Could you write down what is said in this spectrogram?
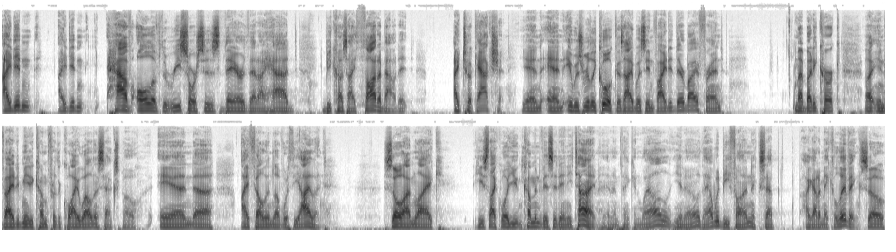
I didn't I didn't have all of the resources there that I had because I thought about it. I took action. And and it was really cool because I was invited there by a friend. My buddy Kirk uh, invited me to come for the Kauai Wellness Expo, and uh, I fell in love with the island. So I'm like, he's like, well, you can come and visit anytime. And I'm thinking, well, you know, that would be fun, except I got to make a living. So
